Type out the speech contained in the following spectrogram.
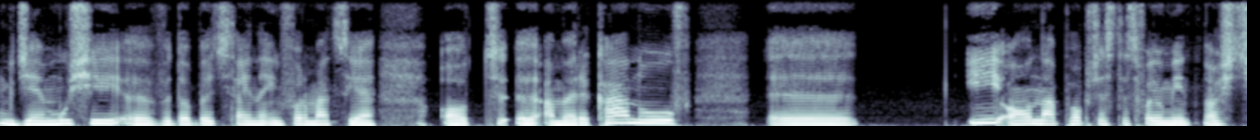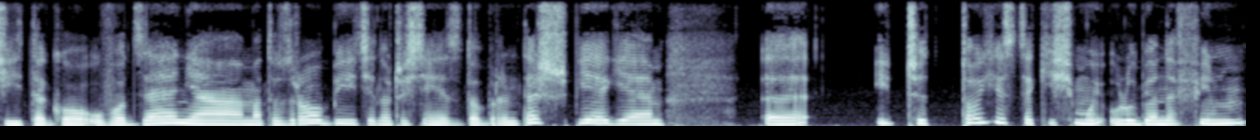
gdzie musi wydobyć tajne informacje od Amerykanów. I ona poprzez te swoje umiejętności tego uwodzenia ma to zrobić, jednocześnie jest dobrym też szpiegiem. I czy to jest jakiś mój ulubiony film?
